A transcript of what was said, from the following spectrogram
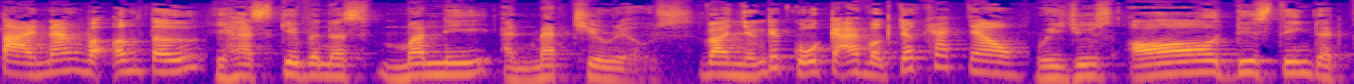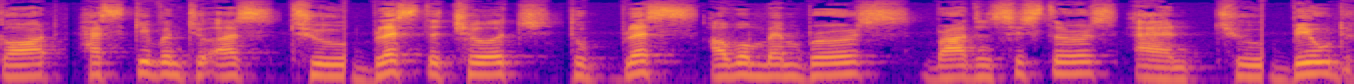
tài năng và ân tứ He has given us money and materials. và những cái của cải vật chất khác nhau. We use all these things that God has given to us to bless the church, to bless our members, brothers and sisters, and to build the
